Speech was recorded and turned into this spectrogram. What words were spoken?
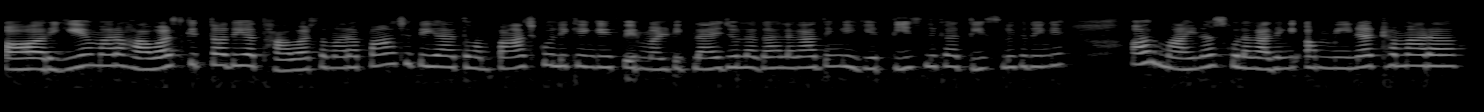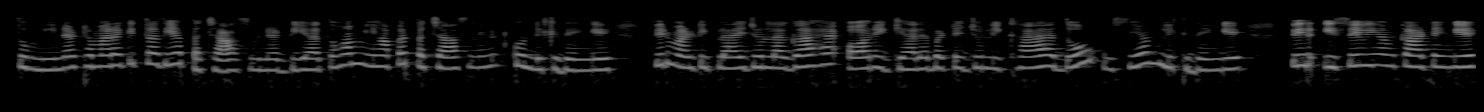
और ये हमारा हावर्स कितना दिया? था हावर्स हमारा पाँच दिया है तो हम पाँच को लिखेंगे, फिर मल्टीप्लाई जो लगा लगा देंगे, ये तीस लिखा, तीस लिख देंगे और माइनस को लगा देंगे। अब मिनट हमारा तो मिनट हमारा कितना दिया? पचास मिनट दिया। तो हम यहाँ पर पचास मिनट को लिख देंगे। फिर मल्टीप्लाई जो लगा है और ग्यारह बटे जो लिखा है दो, उसे हम लिख देंगे। फिर इसे भी हम काटेंगे।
